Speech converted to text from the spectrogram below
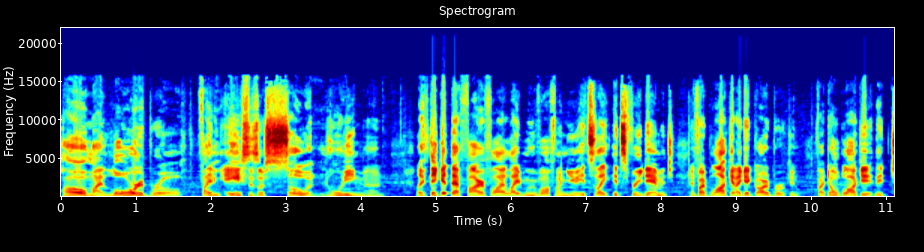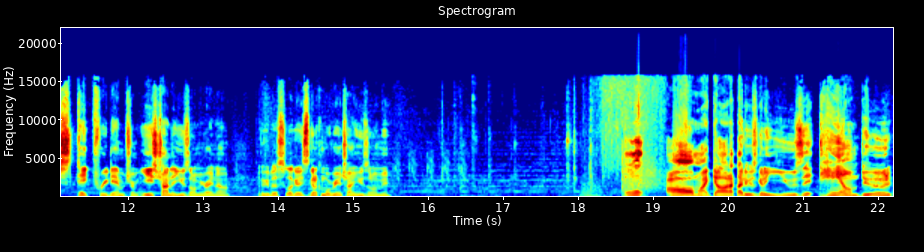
Oh, my lord, bro. Fighting aces are so annoying, man. Like, if they get that Firefly Light move off on you, it's like, it's free damage. And if I block it, I get guard broken. If I don't block it, they just take free damage from me. He's trying to use it on me right now. Look at this. Look at this. He's going to come over here and try and use it on me. Oh, oh my god. I thought he was going to use it. Damn, dude.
